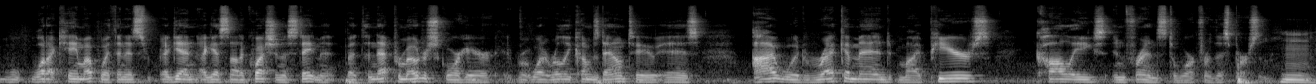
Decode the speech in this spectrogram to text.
w- what I came up with, and it's again, I guess not a question, a statement, but the net promoter score here, what it really comes down to is I would recommend my peers, colleagues, and friends to work for this person.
